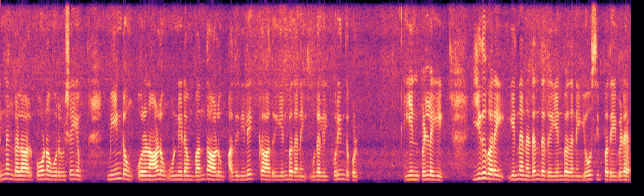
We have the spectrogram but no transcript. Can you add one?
எண்ணங்களால் போன ஒரு விஷயம். மீண்டும் ஒரு நாளும் உன்னிடம் வந்தாலும் அது நிலைக்காது என்பதனை முதலில் புரிந்து கொள் என் பிள்ளையை இதுவரை என்ன நடந்தது என்பதனை யோசிப்பதை விட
